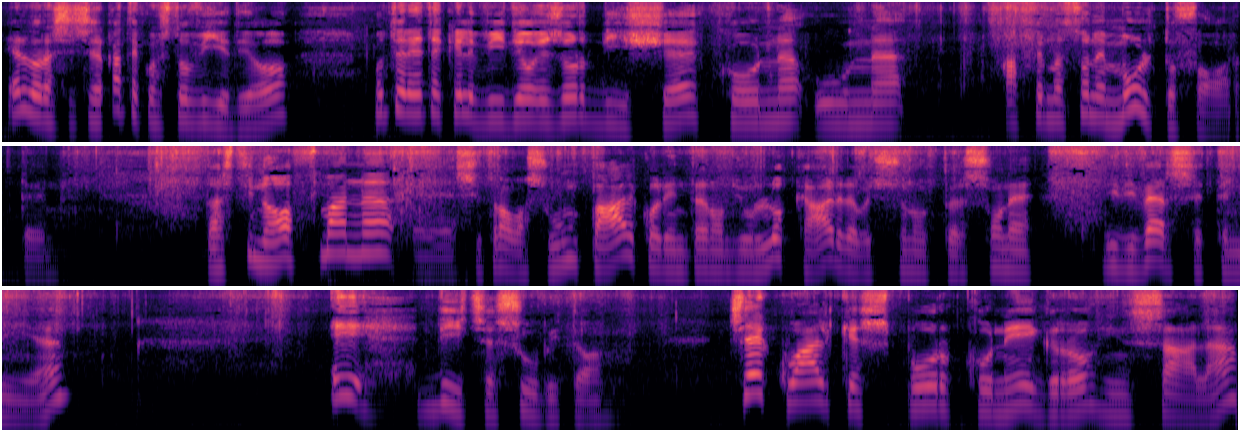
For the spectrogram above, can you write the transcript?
E allora se cercate questo video noterete che il video esordisce con un affermazione molto forte. Dustin Hoffman eh, si trova su un palco all'interno di un locale dove ci sono persone di diverse etnie e dice subito c'è qualche sporco negro in sala?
